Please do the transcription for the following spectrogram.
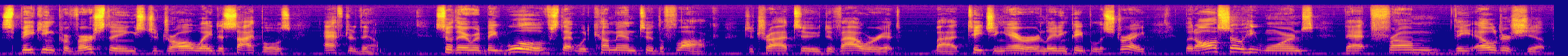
speaking perverse things to draw away disciples after them. So there would be wolves that would come into the flock to try to devour it by teaching error and leading people astray. But also, he warns that from the eldership,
